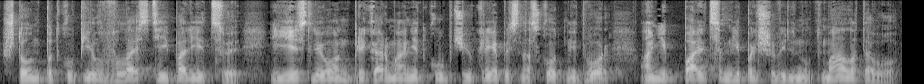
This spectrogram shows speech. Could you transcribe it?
что он подкупил власти и полицию, и если он прикарманит купчую крепость на скотный двор, они пальцем не польшевельнут. Мало того,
